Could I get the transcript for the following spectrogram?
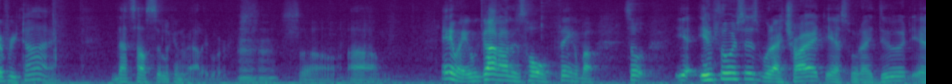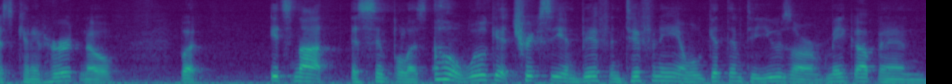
every time. That's how Silicon Valley works. Mhm. So um, anyway, we got on this whole thing about so yeah, influences. Would I try it? Yes. Would I do it? Yes. Can it hurt? No. But it's not as simple as oh, we'll get Trixie and Biff and Tiffany, and we'll get them to use our makeup. And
